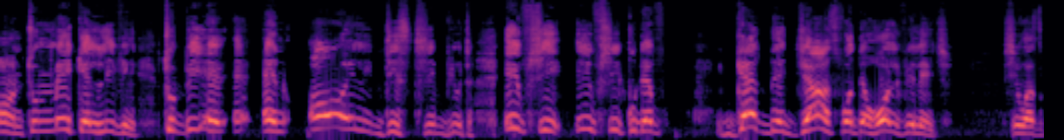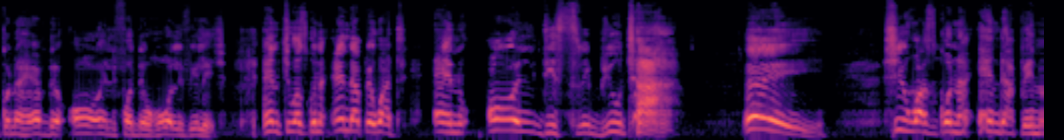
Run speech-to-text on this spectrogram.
on, to make a living, to be a, a, an oil distributor. If she if she could have get the jars for the whole village, she was gonna have the oil for the whole village. And she was gonna end up a what? An oil distributor. Hey! She was gonna end up an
